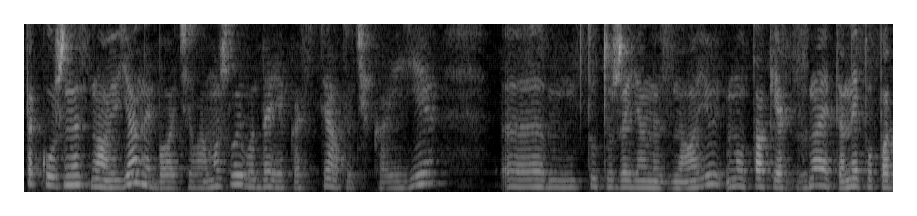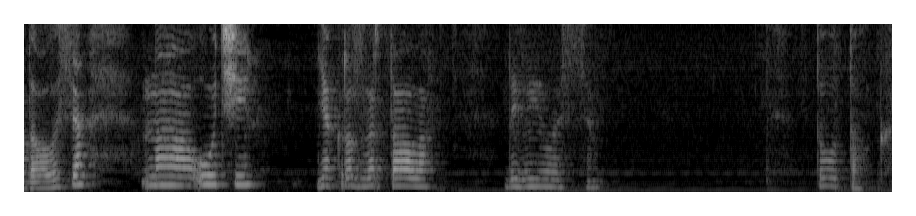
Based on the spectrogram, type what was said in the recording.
Також не знаю, я не бачила. Можливо, де якась цяточка є. Ем, Тут уже я не знаю. Ну, так як, знаєте, не попадалося на очі, як розвертала, дивилася. То так.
